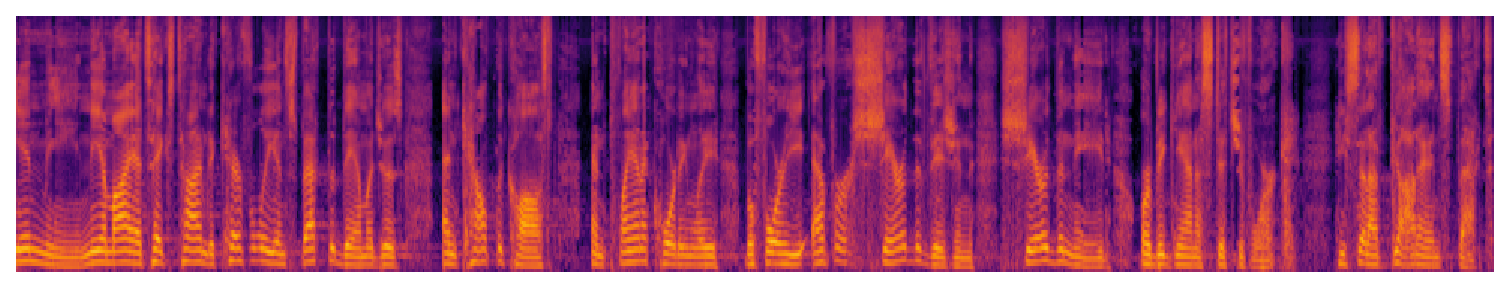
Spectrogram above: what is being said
in me. Nehemiah takes time to carefully inspect the damages and count the cost and plan accordingly before he ever shared the vision, shared the need, or began a stitch of work. He said, I've got to inspect.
